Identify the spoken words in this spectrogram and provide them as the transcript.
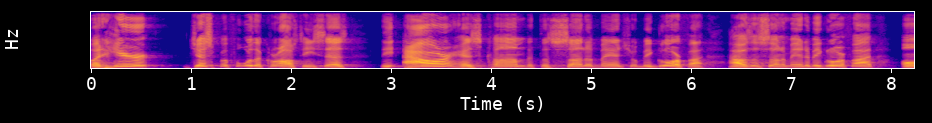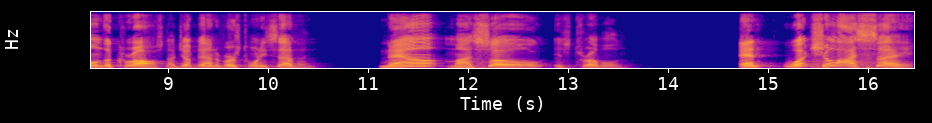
But here, just before the cross, he says, The hour has come that the Son of Man shall be glorified. How is the Son of Man to be glorified? On the cross. Now jump down to verse 27. Now my soul is troubled. And what shall I say?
